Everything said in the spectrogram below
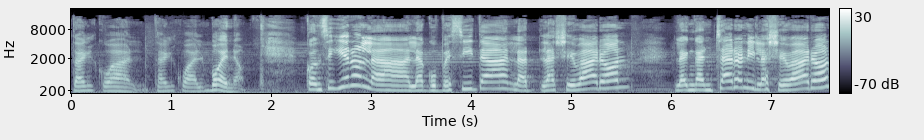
Tal cual, tal cual. Bueno, consiguieron la, la cupecita, la, la llevaron, la engancharon y la llevaron.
